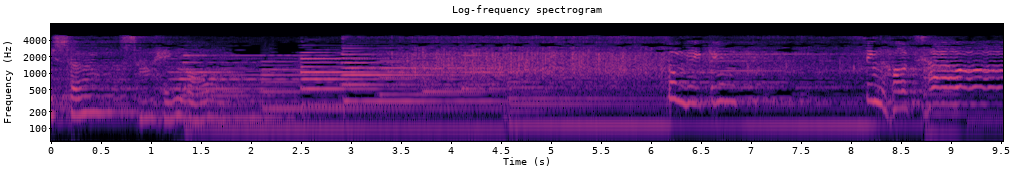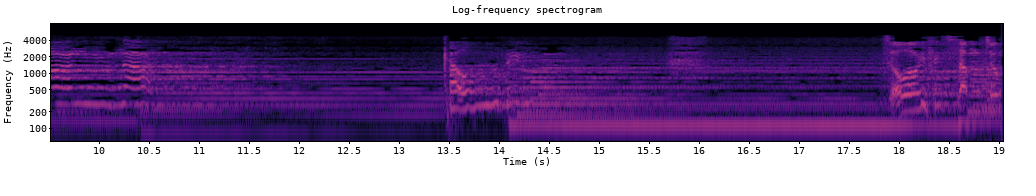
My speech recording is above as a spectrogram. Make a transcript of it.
会想想起我。当你见星河灿烂，旧的在心中。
